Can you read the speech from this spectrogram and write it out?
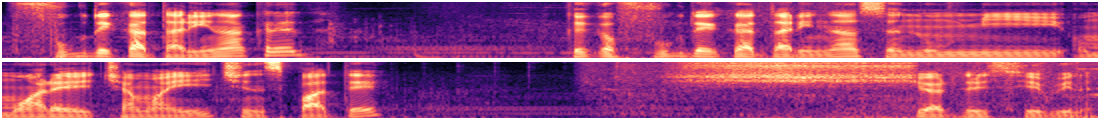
Fug de Catarina, cred? Cred că fug de Catarina să nu mi omoare cea mai aici, în spate. Și ar trebui să fie bine.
